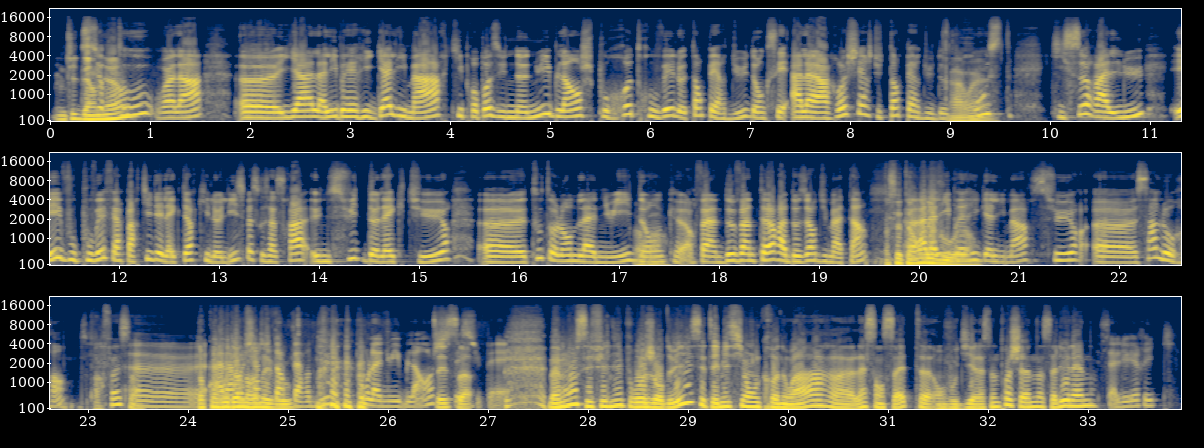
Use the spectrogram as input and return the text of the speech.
Une petite dernière. surtout, voilà, euh, il y a la librairie Gallimard qui propose une nuit blanche pour retrouver le temps perdu. Donc, c'est à la recherche du temps perdu de Ah ouais. Proust qui sera lu et vous pouvez faire partie des lecteurs qui le lisent parce que ça sera une suite de lectures euh, tout au long de la nuit. Ah bah. donc, euh, enfin, de 20h à 2h du matin Ah, à la librairie alors. Gallimard sur Saint-Laurent. C'est parfait ça. Donc, on à vous la donne recherche du temps perdu pour la nuit blanche. C'est super. Bah, nous, c'est fini pour aujourd'hui. Cette émission Encre Noire, euh, la 107. On vous dit à la semaine prochaine. Salut Hélène. Salut Eric.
